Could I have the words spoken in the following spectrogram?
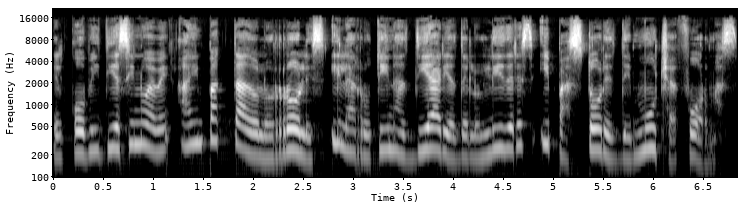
El COVID-19 ha impactado los roles y las rutinas diarias de los líderes y pastores de muchas formas.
